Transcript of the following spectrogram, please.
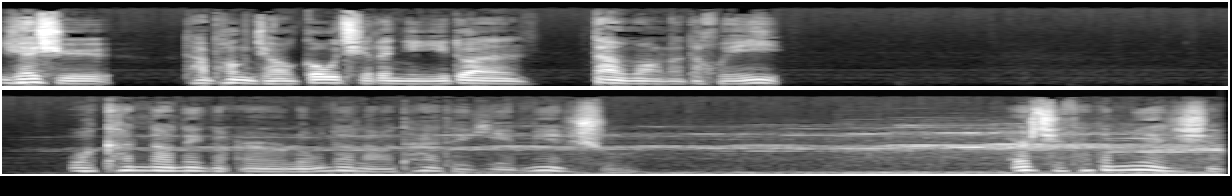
也许他碰巧勾起了你一段淡忘了的回忆。我看到那个耳聋的老太太也面熟，而且她的面相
